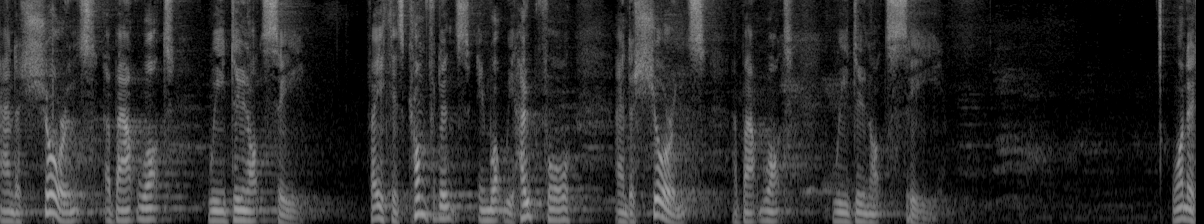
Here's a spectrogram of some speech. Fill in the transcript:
and assurance about what we do not see. Faith is confidence in what we hope for and assurance about what we do not see. I want to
